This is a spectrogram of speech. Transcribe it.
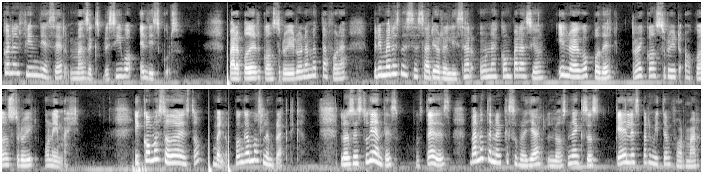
con el fin de hacer más expresivo el discurso. Para poder construir una metáfora, primero es necesario realizar una comparación y luego poder reconstruir o construir una imagen. ¿Y cómo es todo esto? Bueno, pongámoslo en práctica. Los estudiantes, ustedes, van a tener que subrayar los nexos que les permiten formar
